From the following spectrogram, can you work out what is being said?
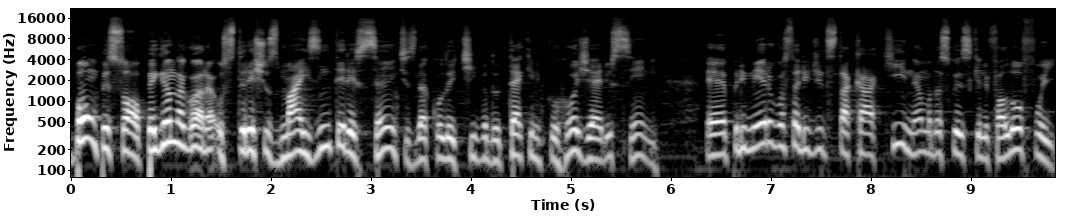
Bom, pessoal, pegando agora os trechos mais interessantes da coletiva do técnico Rogério Ceni, é, primeiro gostaria de destacar aqui, né, uma das coisas que ele falou foi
